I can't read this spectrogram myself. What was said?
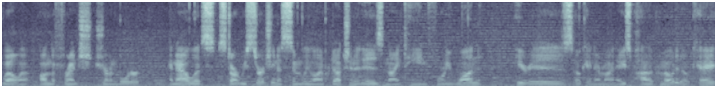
well, uh, on the French-German border. And now let's start researching assembly line production. It is 1941. Here is, okay, never mind, ace pilot promoted, okay.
